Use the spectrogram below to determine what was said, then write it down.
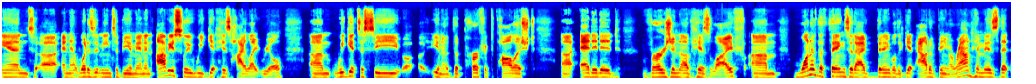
and uh, and what does it mean to be a man and obviously we get his highlight reel um, we get to see uh, you know the perfect polished uh, edited version of his life um, one of the things that i've been able to get out of being around him is that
